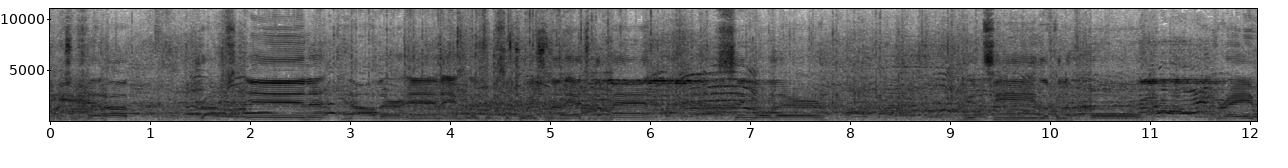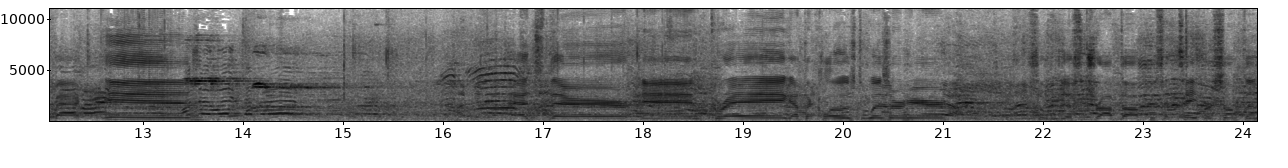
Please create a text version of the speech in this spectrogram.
Punches that up. Drops in. Now they're in a whizzer situation on the edge of the mat. Single there. Youtsey looking to pull. Gray back in. Edge there, and Gray got the closed whizzer here. Something just dropped off, piece of tape or something.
